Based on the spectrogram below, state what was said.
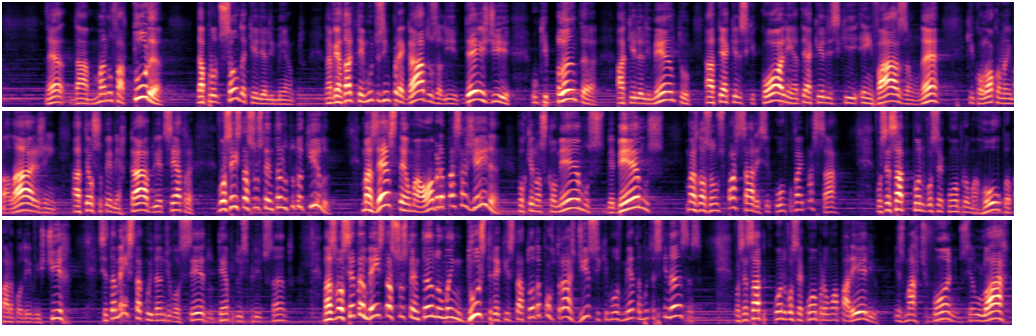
né, da manufatura da produção daquele alimento. Na verdade, tem muitos empregados ali, desde o que planta aquele alimento, até aqueles que colhem, até aqueles que envasam, né? que colocam na embalagem, até o supermercado e etc. Você está sustentando tudo aquilo. Mas esta é uma obra passageira, porque nós comemos, bebemos, mas nós vamos passar, esse corpo vai passar. Você sabe que quando você compra uma roupa para poder vestir, você também está cuidando de você, do tempo do Espírito Santo, mas você também está sustentando uma indústria que está toda por trás disso e que movimenta muitas finanças. Você sabe que quando você compra um aparelho, smartphone, um celular,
